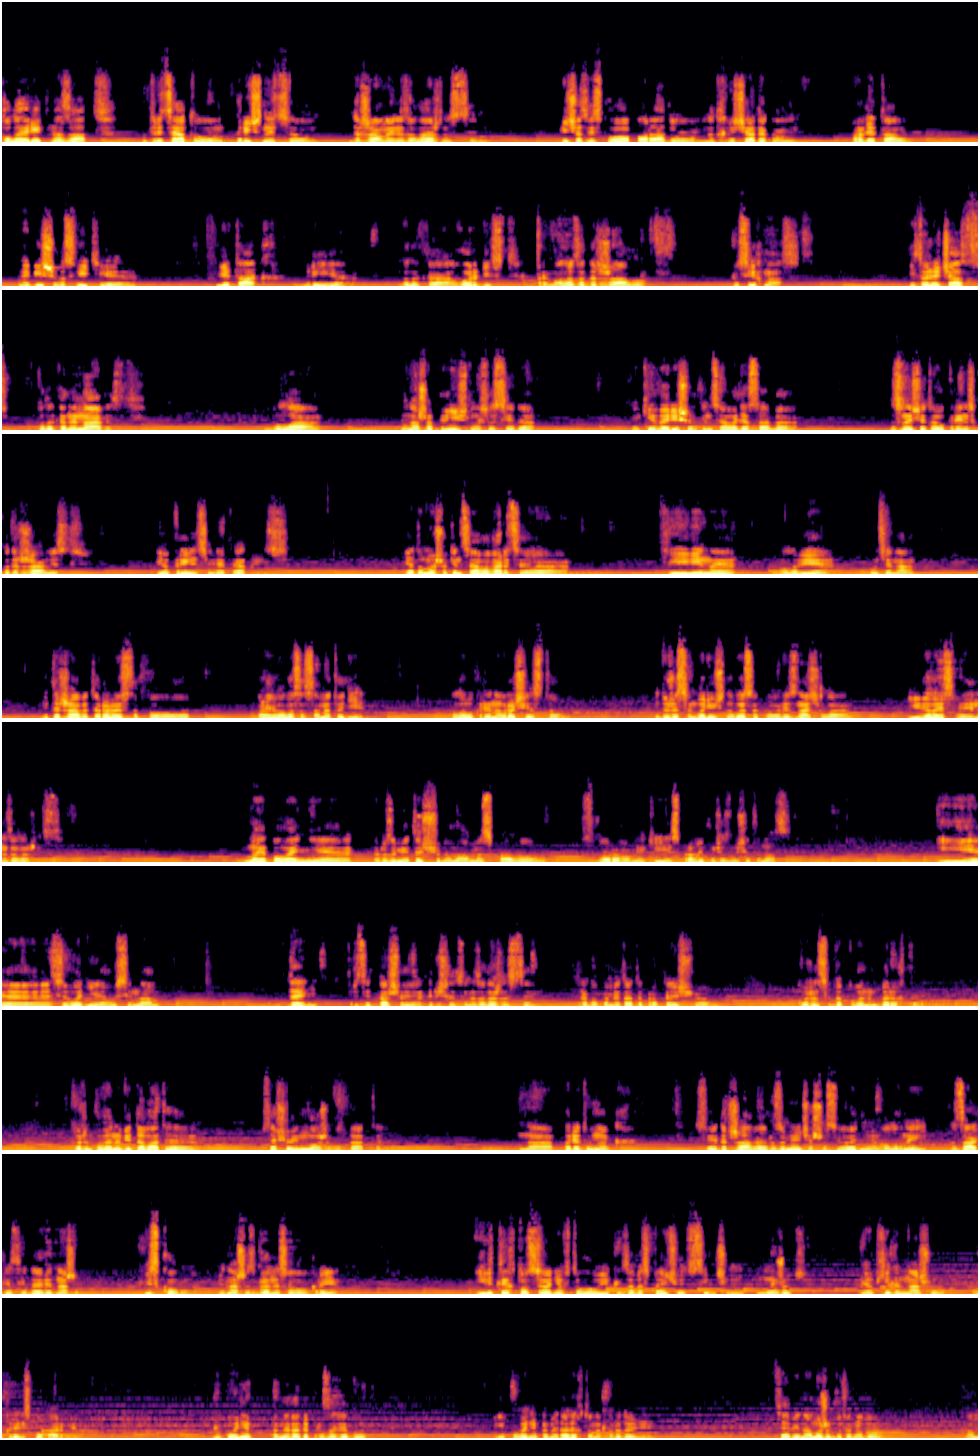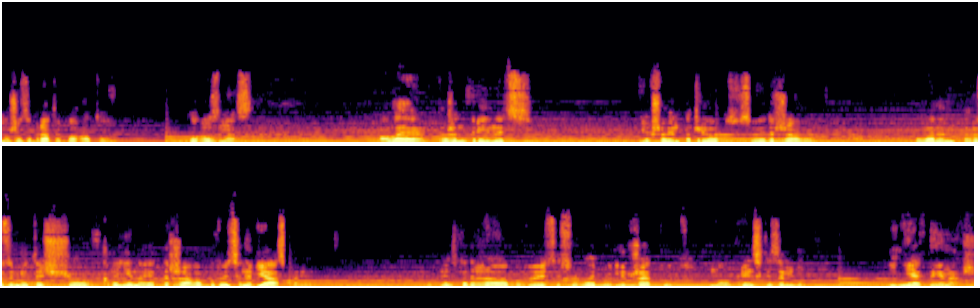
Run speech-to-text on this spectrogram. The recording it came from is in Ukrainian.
Коли рік назад, у 30-ту річницю державної незалежності, під час військового параду над Хрещатиком пролітав найбільший у світі літак, мрія, велика гордість приймала за державу усіх нас. І в той же час велика ненависть була у нашого північного сусіда, який вирішив кінцево для себе знищити українську державність і українців як етнос. Я думаю, що кінцева версія цієї війни в голові Путіна і держави-терориста по- проявилася саме тоді, коли Україна урочисто і дуже символічно високо відзначила ювілей своєї незалежності. Ми повинні розуміти, що ми маємо справу з ворогом, який справді хоче знищити нас. І е, сьогодні усім нам, в день 31-ї річниці незалежності, треба пам'ятати про те, що кожен себе повинен берегти. Кожен повинен віддавати все, що він може віддати на порятунок своєї держави, розуміючи, що сьогодні головний захист йде від наших військових, від наших збройних сил України. І від тих, хто сьогодні в тилу, які забезпечують всім, чим можуть необхідним нашу українську армію. Ми повинні пам'ятати про загиблих і повинні пам'ятати, хто на передовій. Ця війна може бути надовго. Вона може забрати багато кого з нас. Але кожен українець, якщо він патріот своєї держави, повинен розуміти, що Україна як держава будується не в діаспорі. Українська держава будується сьогодні і вже тут, на українській землі і ніяк не інакше.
